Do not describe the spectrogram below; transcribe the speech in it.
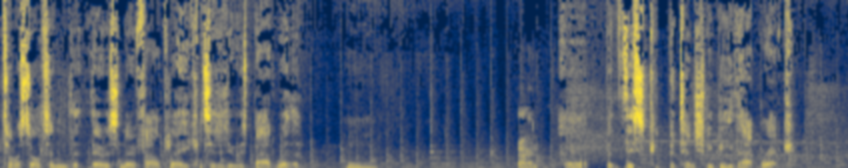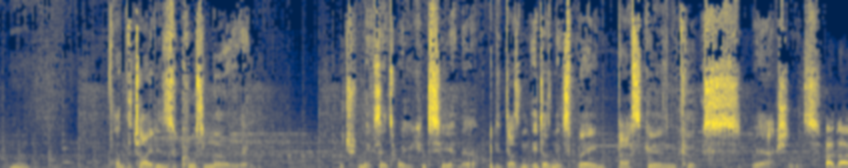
Thomas Dalton that there was no foul play, considered it was bad weather. Right. Uh, but this could potentially be that wreck. And the tide is, of course, lowering, which would make sense why you can see it now. But it doesn't. It doesn't explain Basker and Cook's reactions. But I,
